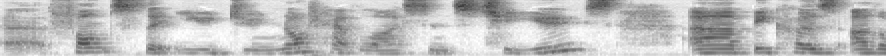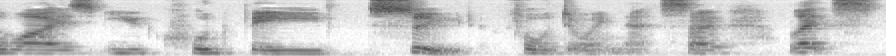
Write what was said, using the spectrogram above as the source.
uh, fonts that you do not have license to use uh, because otherwise you could be sued for doing that. So let's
